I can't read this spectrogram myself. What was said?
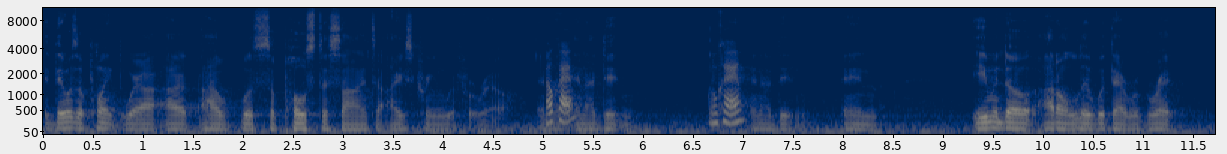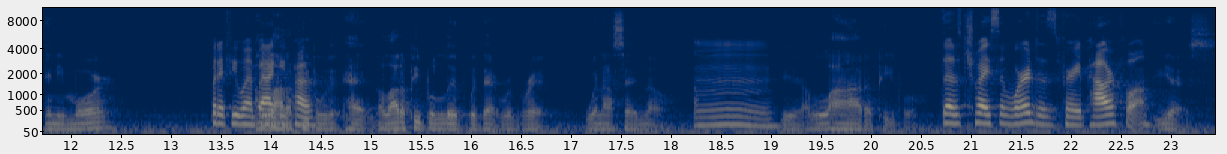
there was a point where I I, I was supposed to sign to Ice Cream with Pharrell, and Okay. I, and I didn't, okay. and I didn't, and even though I don't live with that regret anymore, But if you went back, a lot you of probably. people had a lot of people lived with that regret when I said no. Mm. Yeah, a lot of people. The choice of words is very powerful. Yes.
